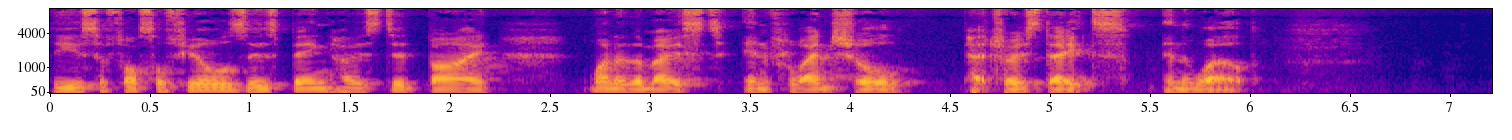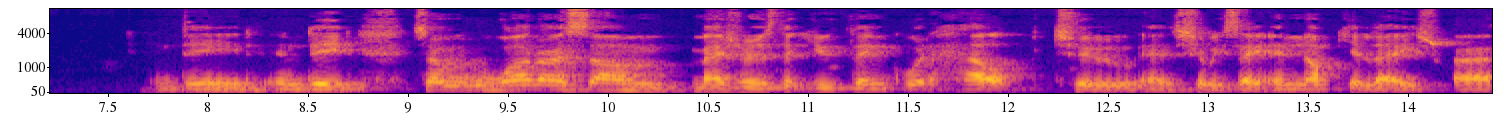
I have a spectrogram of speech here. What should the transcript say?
the use of fossil fuels is being hosted by one of the most influential petrostates in the world. Indeed, indeed. So, what are some measures that you think would help to, uh, shall we say, inoculate uh,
